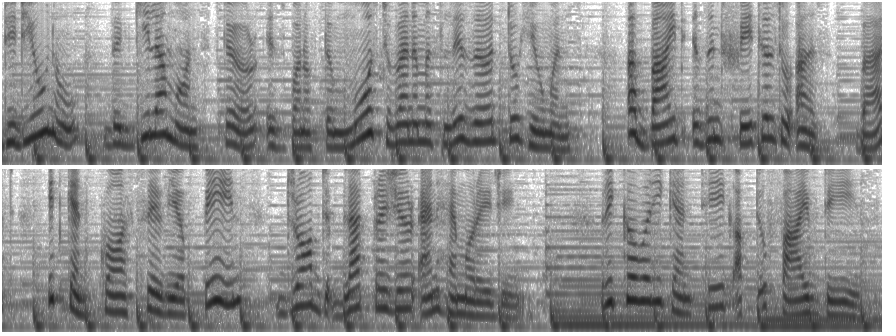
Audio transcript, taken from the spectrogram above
Did you know the Gila monster is one of the most venomous lizard to humans? A bite isn't fatal to us, but it can cause severe pain, dropped blood pressure and hemorrhaging. Recovery can take up to 5 days.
